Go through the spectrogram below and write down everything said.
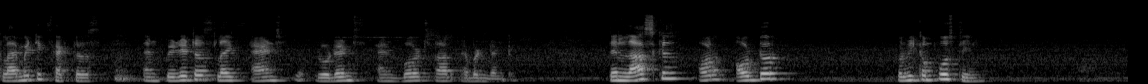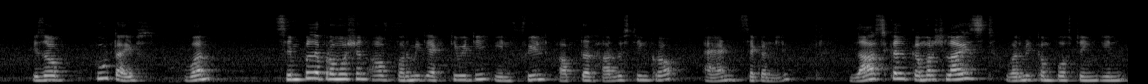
climatic factors and predators like ants, rodents and birds are abundant. Then large scale or outdoor vermicomposting is of two types. One, simple promotion of vermic activity in field after harvesting crop and secondly, large scale commercialized vermicomposting in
